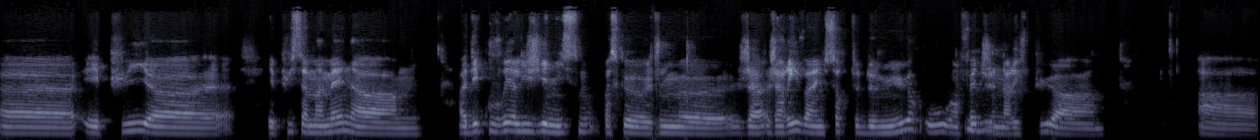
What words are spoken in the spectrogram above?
et, puis, et puis, ça m'amène à, à, découvrir l'hygiénisme parce que j'arrive à une sorte de mur où, en fait, je mmh n'arrive plus à, à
